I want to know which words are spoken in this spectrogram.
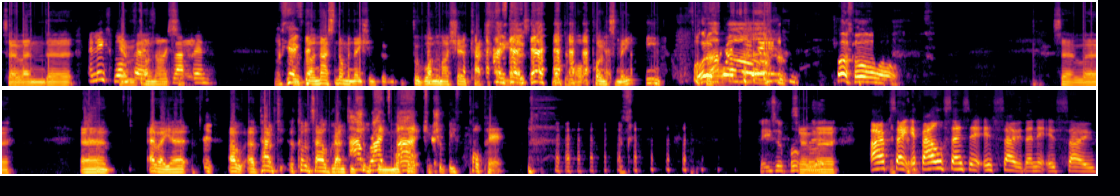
So, and uh, At least one we've got a person's nice, uh, laughing. we've got a nice nomination for, for one of my show catchphrases. what do what points mean? Fuck What off. a- Fuck all. So, uh, um, anyway, uh, oh, apparently, according to Al Grant, it Al shouldn't be Grant's Muppet, it should be Puppet. He's a So, puppet. uh, I have to say, if Al says it is so, then it is so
